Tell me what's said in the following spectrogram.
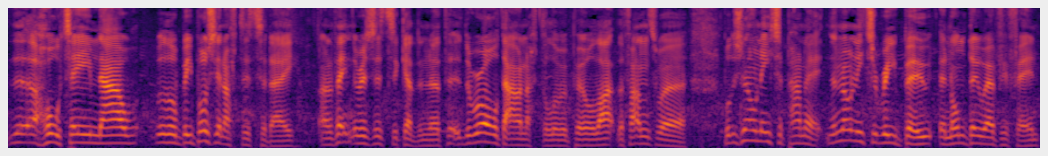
the whole team now will be buzzing after today. And I think there is a togetherness. They're all down after Liverpool, like the fans were. But there's no need to panic. There's no need to reboot and undo everything.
